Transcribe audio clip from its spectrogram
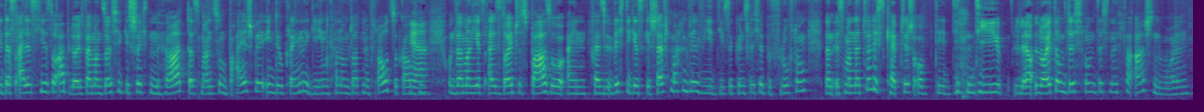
wie das alles hier so abläuft. Weil man solche Geschichten hört, dass man zum Beispiel in die Ukraine gehen kann, um dort eine Frau zu kaufen. Ja. Und wenn man jetzt als Deutsche deutsches Paar so ein quasi wichtiges Geschäft machen will, wie diese künstliche Befruchtung, dann ist man natürlich skeptisch, ob die, die, die Leute um dich herum dich nicht verarschen wollen.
